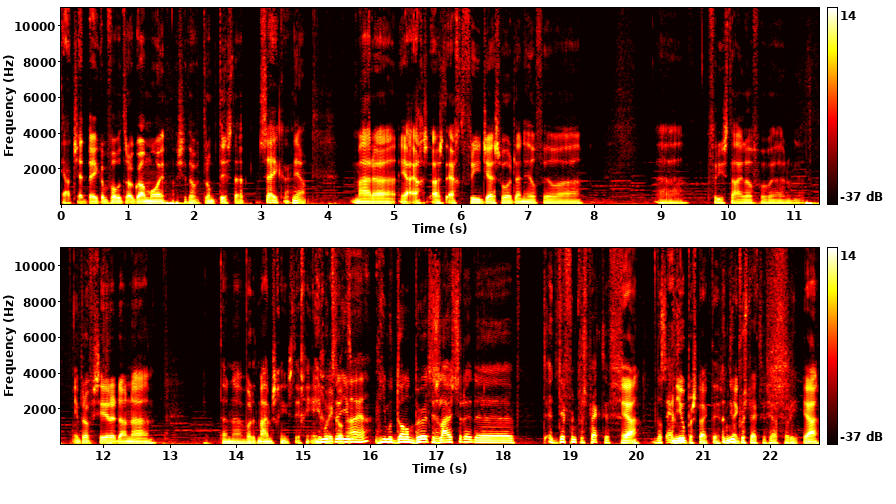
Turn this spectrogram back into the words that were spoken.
ja, Chad Baker bijvoorbeeld is ook wel mooi als je het over trompetisten hebt. Zeker. Ja. Maar eh, ja, als, als het echt free jazz wordt en heel veel eh eh, freestyle of hoe noem je dat? Improviseren, dan, dan wordt het mij misschien iets te Je moet, ingewikkeld. je, Ah, ja? je moet Donald Byrd eens luisteren, de A Different Perspective. ja, Dat is echt nieuw perspective. een nieuw perspective, ja, sorry. Ja,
